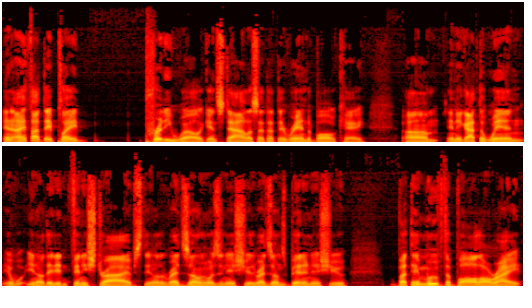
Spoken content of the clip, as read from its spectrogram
and I thought they played pretty well against Dallas. I thought they ran the ball okay. Um, and they got the win. It, you know, they didn't finish drives. You know, the red zone was an issue. The red zone's been an issue, but they moved the ball all right.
